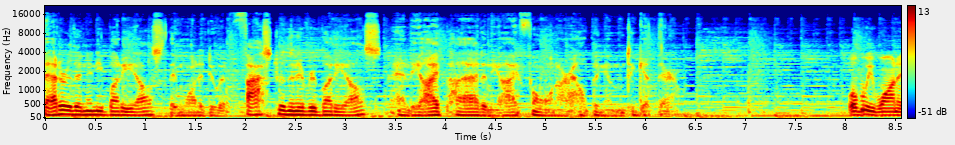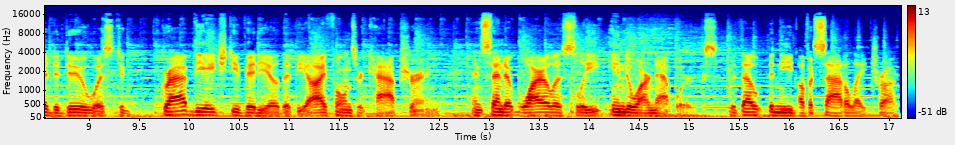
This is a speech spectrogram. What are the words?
better than anybody else. They want to do it faster than everybody else. And the iPad and the iPhone are helping them to get there. What we wanted to do was to grab the HD video that the iPhones are capturing and send it wirelessly into our networks without the need of a satellite truck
